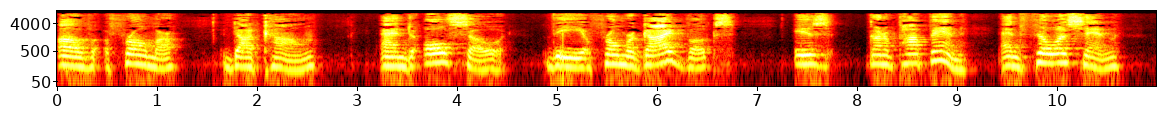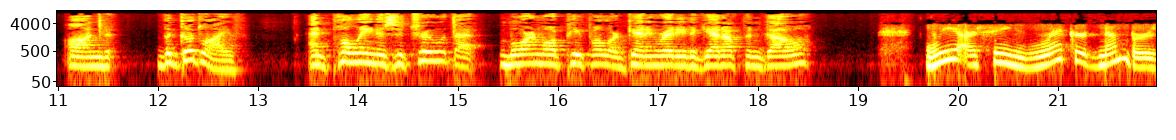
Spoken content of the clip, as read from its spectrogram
of Frommer.com, and also the Fromer guidebooks, is going to pop in and fill us in on the good life. And Pauline, is it true that more and more people are getting ready to get up and go? We are seeing record numbers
